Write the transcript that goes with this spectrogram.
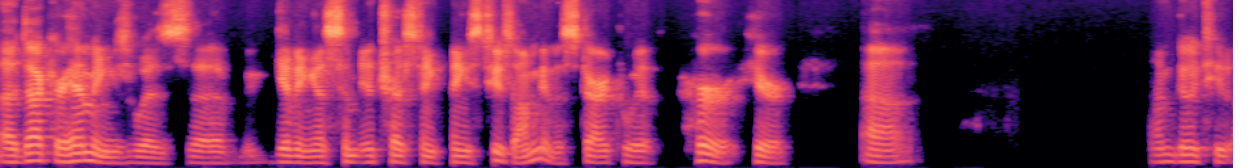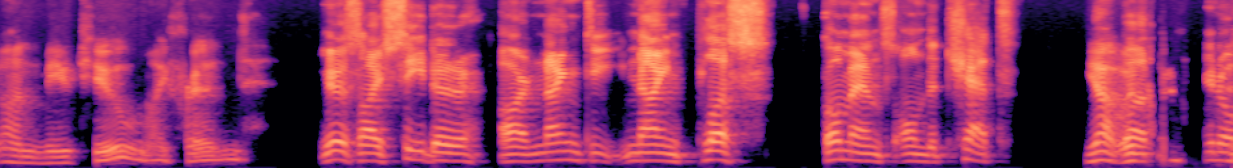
uh, Dr. Hemmings was uh, giving us some interesting things too. So I'm going to start with her here. Uh, I'm going to unmute you, my friend. Yes, I see there are 99 plus comments on the chat. Yeah, but you know,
